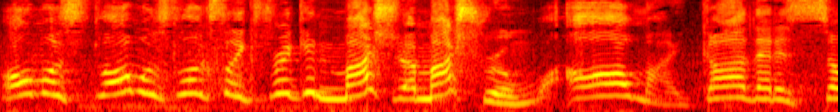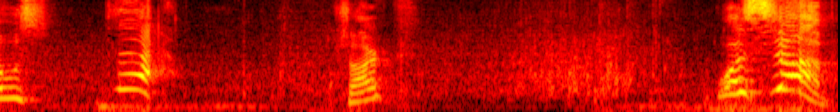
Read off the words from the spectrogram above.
Almost, almost looks like freaking mush a mushroom. Oh my god, that is so. Ah. Shark. What's up?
